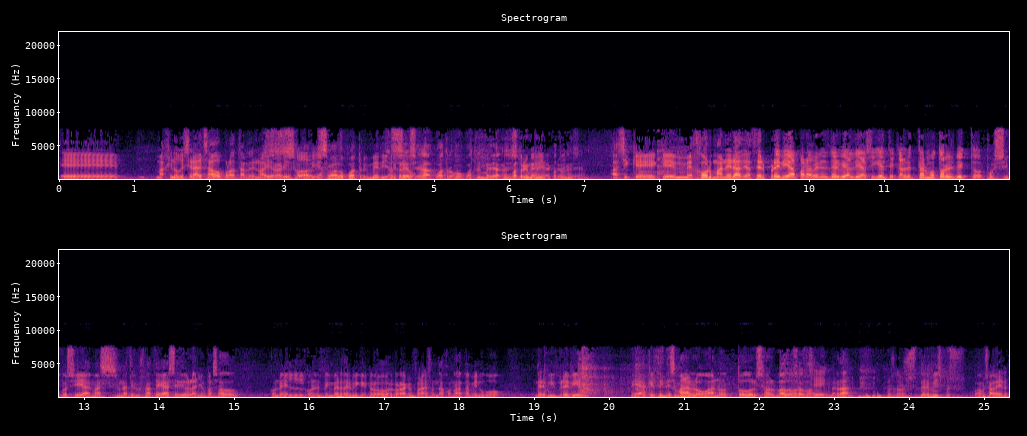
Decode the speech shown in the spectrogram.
Eh, imagino que será el sábado por la tarde, no hay horario sábado, todavía. Sábado cuatro y media, sí, creo. Sí, será cuatro, cuatro y media. Casi cuatro y media, cuatro creo y media. Así que qué mejor manera de hacer previa para ver el derby al día siguiente, calentar motores, Víctor. Pues sí, pues sí, además es una circunstancia que ya se dio el año pasado, con el, con el primer derby que creo recordar que fue en la segunda jornada, también hubo derby previo. Eh, aquel fin de semana lo ganó todo el Salvador, todo el Salvador. Sí. ¿verdad? Los dos derbis, pues vamos a ver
